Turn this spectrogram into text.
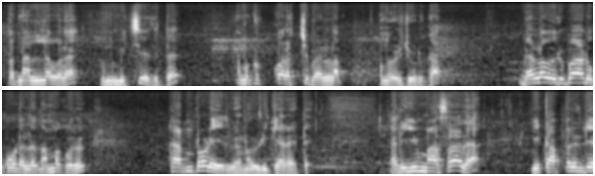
അപ്പം നല്ലപോലെ ഒന്ന് മിക്സ് ചെയ്തിട്ട് നമുക്ക് കുറച്ച് വെള്ളം ഒന്ന് ഒഴിച്ചു കൊടുക്കാം. വെള്ളം ഒരുപാട് കൂടല്ല നമുക്കൊരു കൺട്രോൾ ചെയ്ത് വേണം ഒഴിക്കാനായിട്ട്. കാരണം ഈ മസാല ഈ കപ്പലിന്റെ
